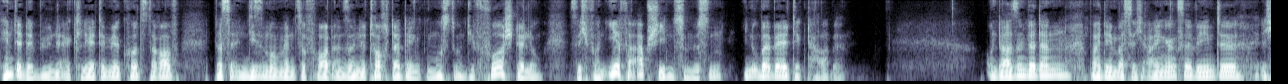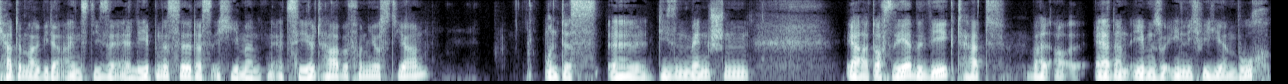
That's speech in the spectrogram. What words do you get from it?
hinter der Bühne erklärte mir kurz darauf, dass er in diesem Moment sofort an seine Tochter denken musste und die Vorstellung, sich von ihr verabschieden zu müssen, ihn überwältigt habe. Und da sind wir dann bei dem, was ich eingangs erwähnte. Ich hatte mal wieder eins dieser Erlebnisse, dass ich jemanden erzählt habe von Justian und das äh, diesen Menschen ja doch sehr bewegt hat, weil er dann eben so ähnlich wie hier im Buch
